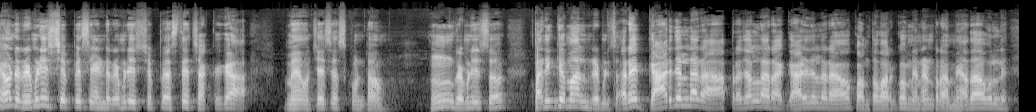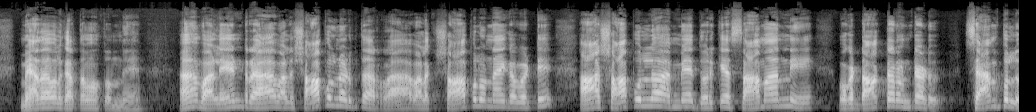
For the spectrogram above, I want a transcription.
ఏమంటే రెమెడీస్ చెప్పేసేయండి. రెమెడీస్ చెప్పేస్తే చక్కగా మేము చేసేసుకుంటాం. రెమెడీస్ పనికిమాలిన రెమెడీస్ అరే గాడిదెళ్ళారా ప్రజల్లారా గాడిదెళ్ళారా కొంతవరకు వినండిరా. మేధావుల్ని మేధావులకు అర్థమవుతుంది. వాళ్ళు ఏంట్రా వాళ్ళ షాపులు నడుపుతారా వాళ్ళకి షాపులు ఉన్నాయి కాబట్టి ఆ షాపుల్లో అమ్మే దొరికే సామాన్ని ఒక డాక్టర్ ఉంటాడు. శాంపుల్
